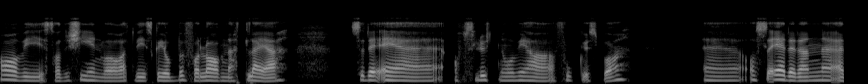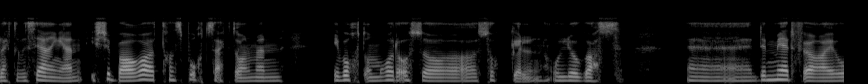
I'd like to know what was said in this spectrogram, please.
har vi strategien vår at vi skal jobbe for lav nettleie. Så det er absolutt noe vi har fokus på. Eh, og så er det denne elektrifiseringen, ikke bare transportsektoren, men i vårt område også sokkelen, olje og gass. Det medfører jo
